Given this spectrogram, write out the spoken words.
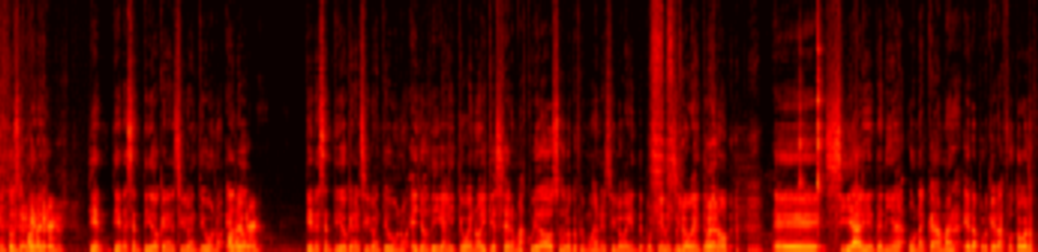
Entonces ¿Para tiene, tiene, tiene sentido que en el siglo XXI ¿Para ellos... Tiene sentido que en el siglo XXI ellos digan y que bueno, hay que ser más cuidadosos de lo que fuimos en el siglo XX, porque en el siglo XX, bueno, eh, si alguien tenía una cámara era porque era fotógrafo.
